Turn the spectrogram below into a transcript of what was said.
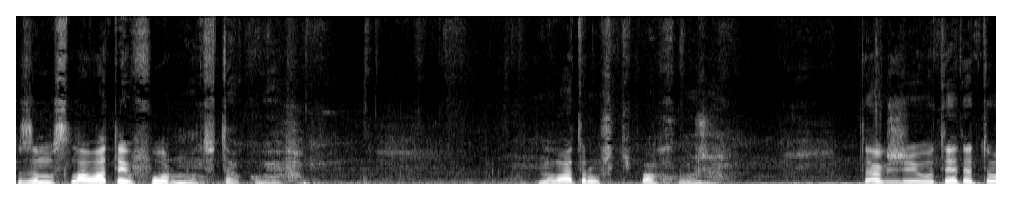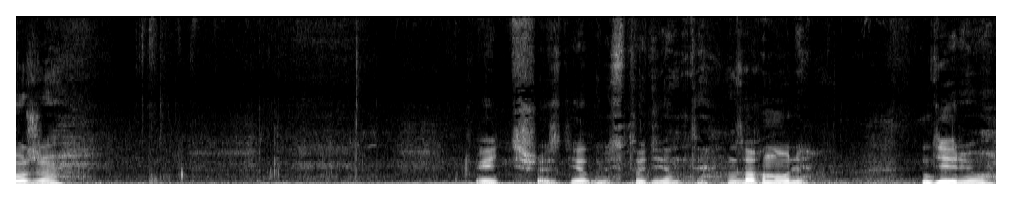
замысловатой формы. Вот такую. На ватрушки похоже. Также и вот это тоже. Видите, что сделали студенты. Загнули дерево.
